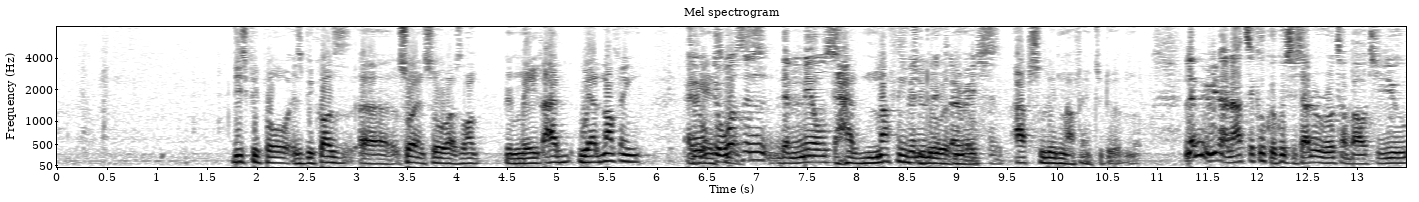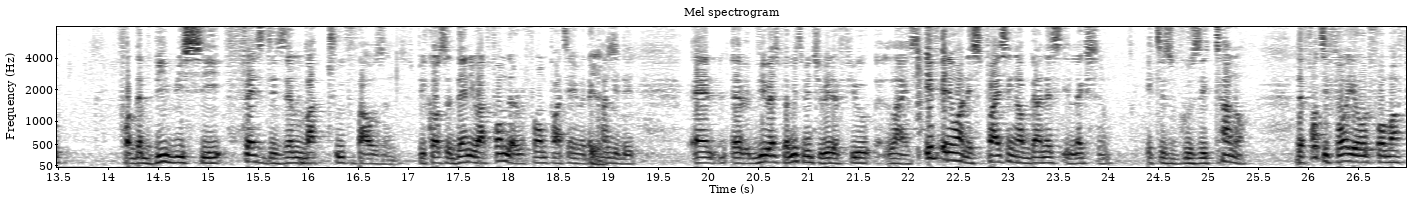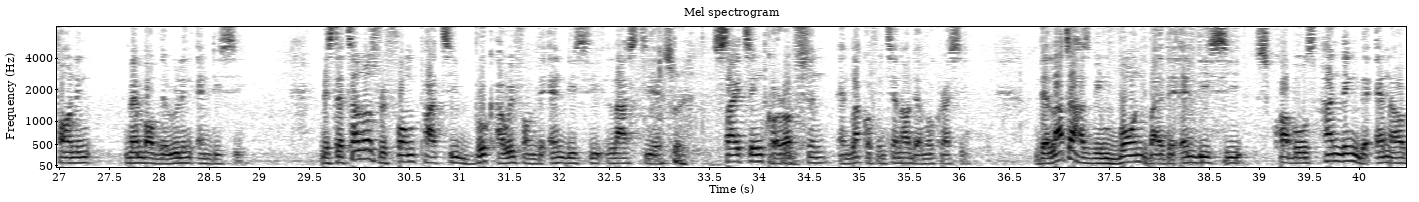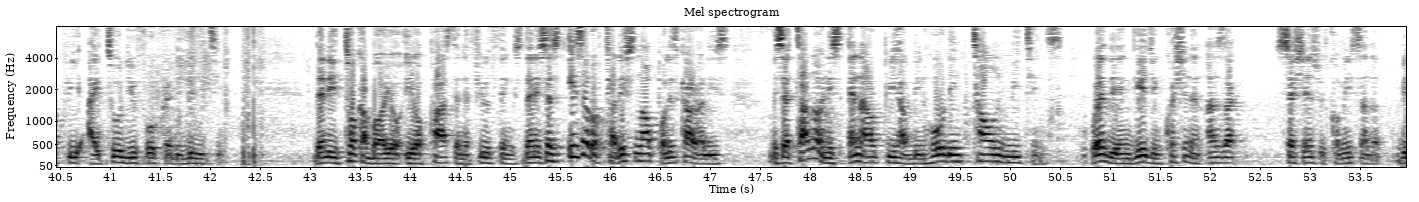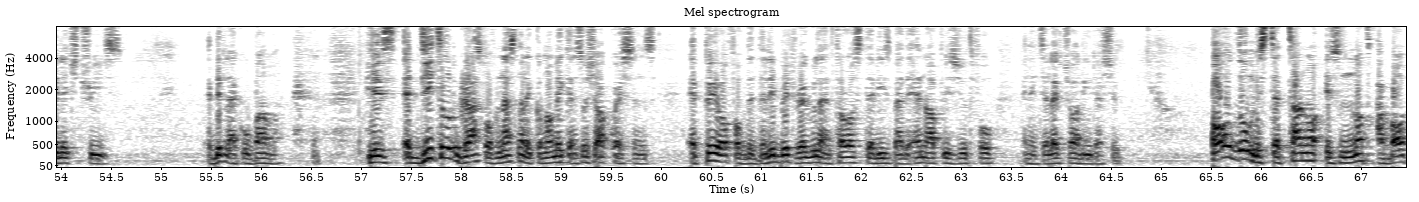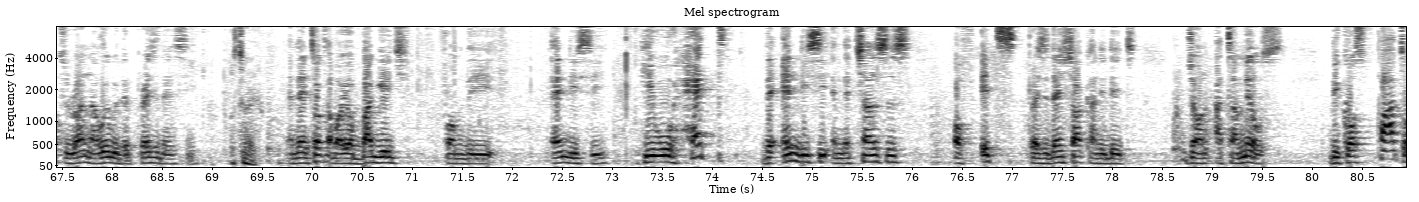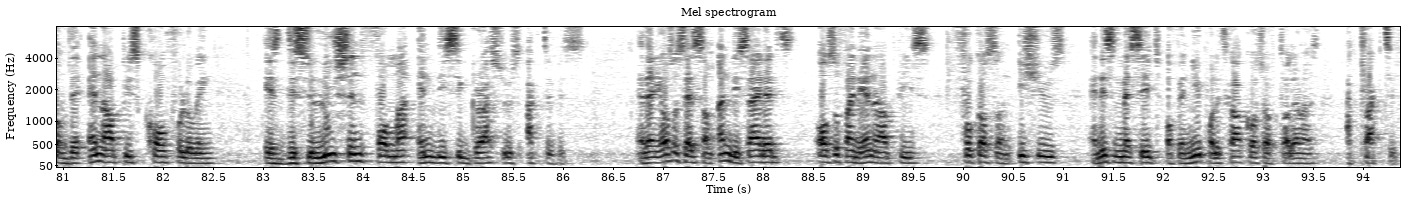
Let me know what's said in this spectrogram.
these people is because uh, so and so has not been made. I, we had nothing. It, it wasn't the Mills. It had nothing to do with Declaration. Mills. Absolutely nothing to do with Mills. Let me read an article Kweku Sakyi-Addo wrote about you for the BBC 1st December 2000 because then you had formed the Reform Party and you were the Yes. candidate. And uh, viewers, permit me to read a few lines. If anyone is spicing up Ghana's election, it is Goosie Tanoh, the 44-year-old former founding member of the ruling NDC. Mr. Tanoh's Reform Party broke away from the NDC last year, citing corruption and lack of internal democracy. The latter has been borne by the NDC squabbles, handing the NRP I told you for credibility. Then he talk about your, your past and a few things. Then he says, instead of traditional political rallies, Mr. Tanoh and his NRP have been holding town meetings where they engage in question and answer sessions with communities under village trees. A bit like Obama. His a detailed grasp of national economic and social questions, a payoff of the deliberate, regular, and thorough studies by the NRP's youthful and intellectual leadership. Although Mr. Tanoh is not about to run away with the presidency, oh, Sorry. and then talks about your baggage from the NDC, he will hurt the NDC and the chances of its presidential candidate, John Atta Mills, because part of the NRP's core following is disillusioned former NDC grassroots activists. And then he also says some undecideds also find the NRP's focus on issues and this message of a new political culture of tolerance attractive.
